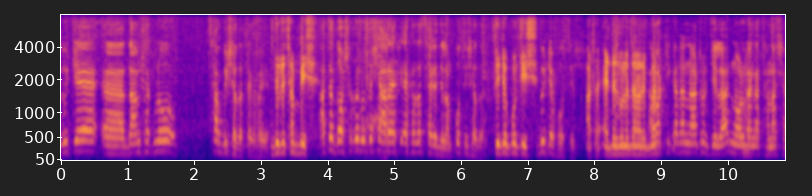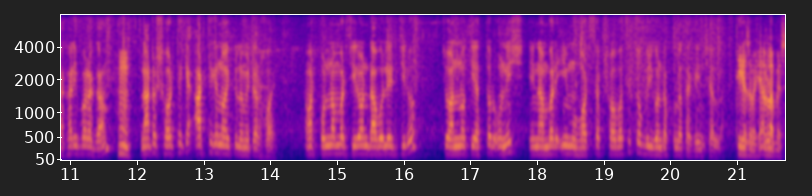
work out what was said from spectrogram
দুইটা দাম থাকল ছাব্বিশ হাজার টাকা ভাইয়া। দুইটা ছাব্বিশ? আচ্ছা দর্শকের উদ্দেশ্যে আর এক- হাজার ছেড়ে দিলাম পঁচিশ হাজার। দুইটা পঁচিশ? দুইটা পঁচিশ। আচ্ছা অ্যাড্রেস বলে আমার ঠিকানা নাটোর জেলা নলডাঙ্গা থানা শাখারিপাড়া গ্রাম। হুম। নাটোর শহর থেকে আট থেকে নয় কিলোমিটার হয়। আমার phone number zero double eight zero. চুয়ান্ন, তিয়াত্তর, উনিশ, এই নাম্বারে ইমো, হোয়াটসঅ্যাপ সব আছে, চব্বিশ ঘণ্টা খোলা থাকে ইনশাল্লাহ ঠিক আছে ভাই, আল্লাহ হাফেজ।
